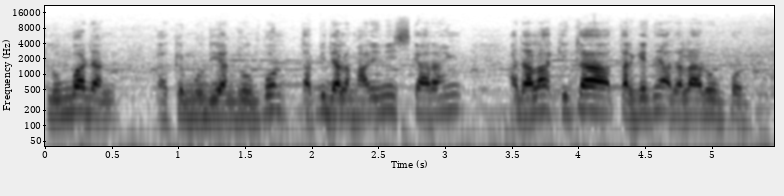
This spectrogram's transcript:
lumba dan uh, kemudian rumpun, tapi dalam hal ini sekarang adalah kita targetnya adalah rumpun.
